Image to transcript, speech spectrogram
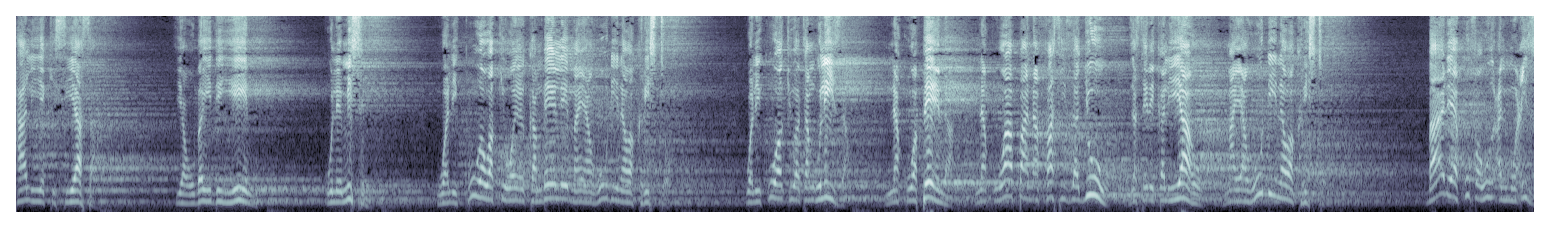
hali ya kisiasa ya ubaidiyin kule Misri walikuwa wakiwaweka mbele mayahudi na wakristo walikuwa wakiwatanguliza na kuwapenda na kuwapa nafasi za juu za serikali yao Mayahudi na Wakristo. Baada ya kufa huyu Almuizz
